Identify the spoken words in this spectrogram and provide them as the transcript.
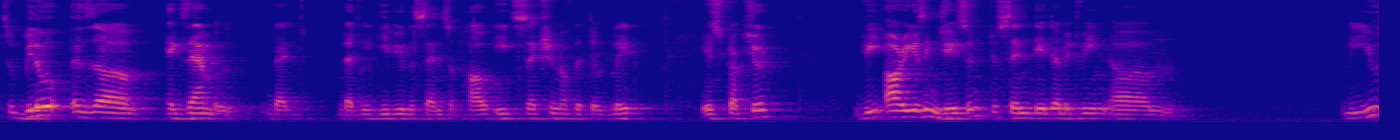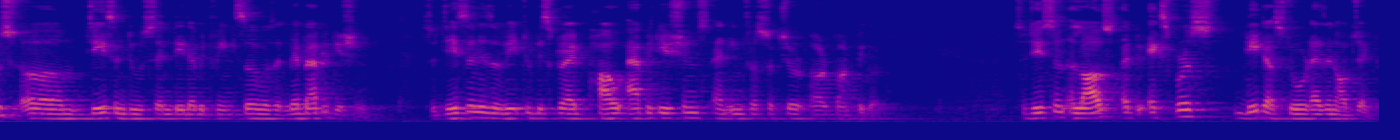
So below is a example that that will give you the sense of how each section of the template is structured. We are using JSON to send data between. Um, we use um, JSON to send data between servers and web application. So JSON is a way to describe how applications and infrastructure are configured. So JSON allows uh, to express data stored as an object,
